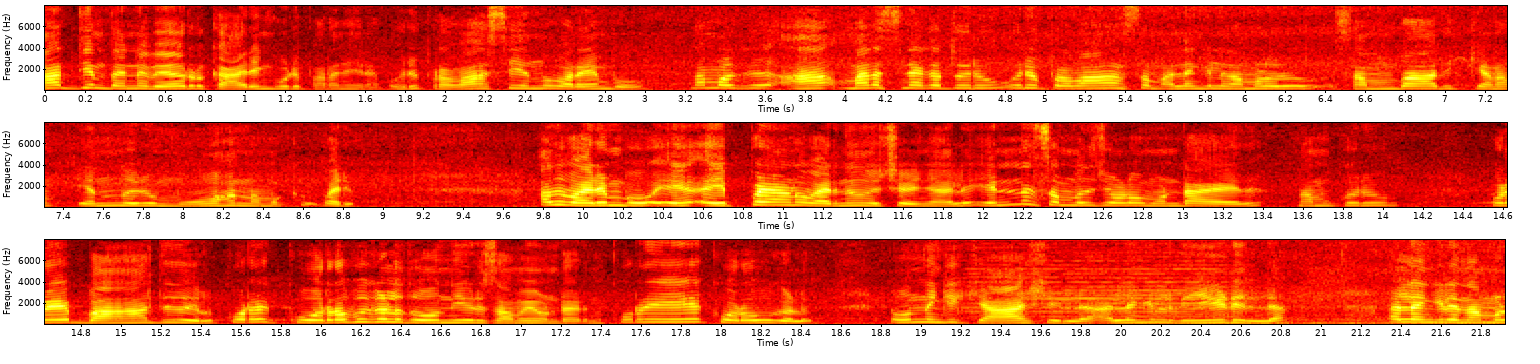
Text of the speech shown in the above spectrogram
ആദ്യം തന്നെ വേറൊരു കാര്യം കൂടി പറഞ്ഞുതരാം. ഒരു പ്രവാസി എന്ന് പറയുമ്പോൾ നമുക്ക് ആ മനസ്സിനകത്തൊരു ഒരു പ്രവാസം അല്ലെങ്കിൽ നമ്മളൊരു സമ്പാദിക്കണം എന്നൊരു മോഹം നമുക്ക് വരും. അത് വരുമ്പോൾ എപ്പോഴാണ് വരുന്നതെന്ന് വെച്ച് കഴിഞ്ഞാൽ എന്നെ സംബന്ധിച്ചോളം ഉണ്ടായത് നമുക്കൊരു കുറേ ബാധ്യതകൾ കുറേ കുറവുകൾ തോന്നിയൊരു സമയം ഉണ്ടായിരുന്നു. കുറേ കുറവുകൾ. ഒന്നെങ്കിൽ ക്യാഷ് ഇല്ല അല്ലെങ്കിൽ വീടില്ല അല്ലെങ്കിൽ നമ്മൾ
